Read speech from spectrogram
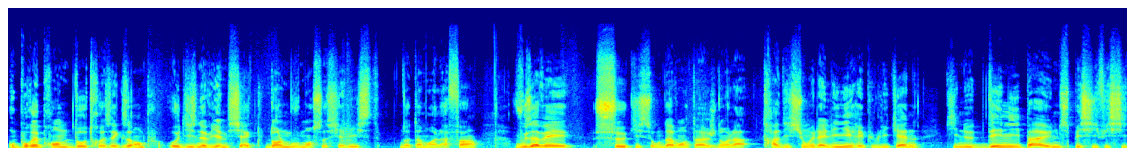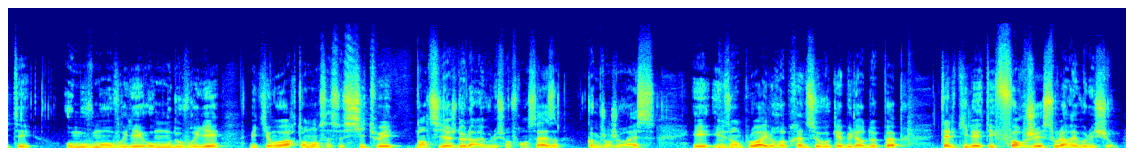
On pourrait prendre d'autres exemples. Au XIXe siècle, dans le mouvement socialiste, notamment à la fin, vous avez ceux qui sont davantage dans la tradition et la lignée républicaine, qui ne dénient pas une spécificité au mouvement ouvrier, au monde ouvrier, mais qui vont avoir tendance à se situer dans le sillage de la Révolution française, comme Jean Jaurès, et ils emploient, ils reprennent ce vocabulaire de peuple tel qu'il a été forgé sous la Révolution.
